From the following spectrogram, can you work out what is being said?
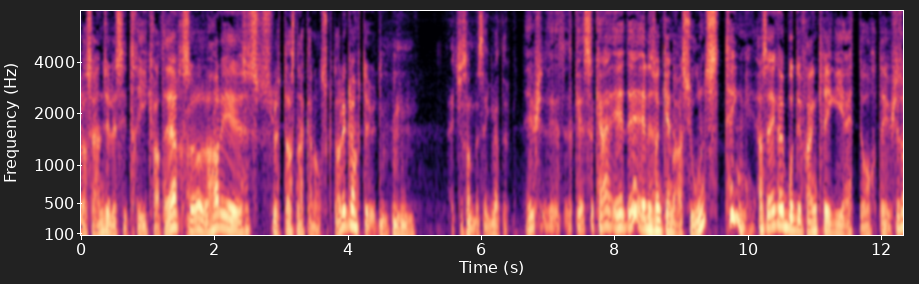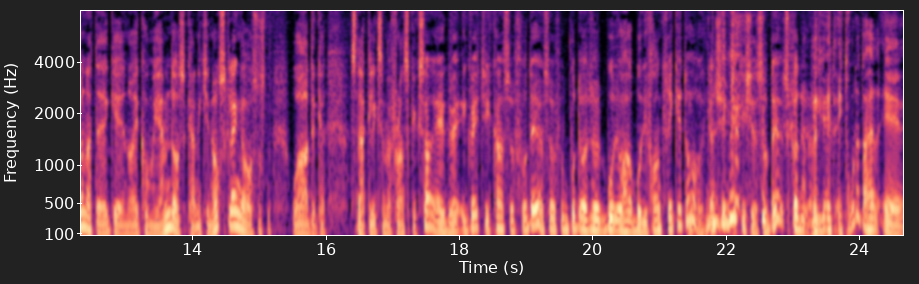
Los Angeles i tre kvarter, så har de slutta å snakke norsk. Da har de glemt det ut. Det er ikke sånn med seg, vet du. Ikke, så hva er det? Er det sånn generasjonsting? Altså, Jeg har jo bodd i Frankrike i ett år. Det er jo ikke sånn at jeg, når jeg kommer hjem, da, så kan jeg ikke norsk lenger. og så wow, du kan snakke liksom med fransk aksent. Jeg, jeg vet ikke hva som får det. Så så jeg har bodd i Frankrike et år. Kanskje, jeg vet ikke. Så det skal du Vet jeg, jeg tror dette her er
